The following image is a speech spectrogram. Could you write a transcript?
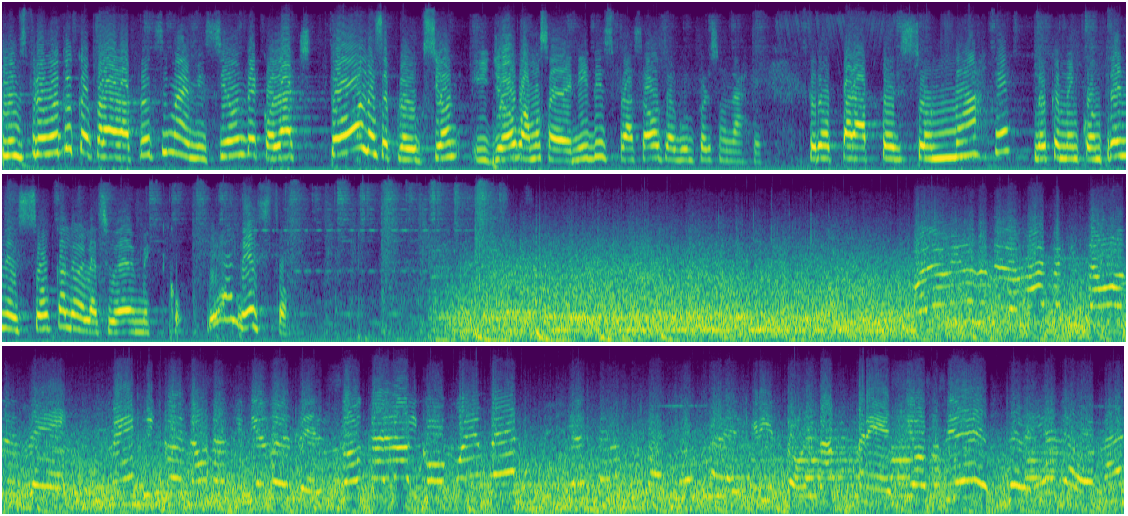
Les prometo que para la próxima emisión de Collage, todos los de producción y yo vamos a venir disfrazados de algún personaje. Pero para personaje, lo que me encontré en el Zócalo de la Ciudad de México. Vean esto. Transmitiendo desde el Zócalo y como pueden ver, ya está la para el grito, está precioso, así de, deberían de adornar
